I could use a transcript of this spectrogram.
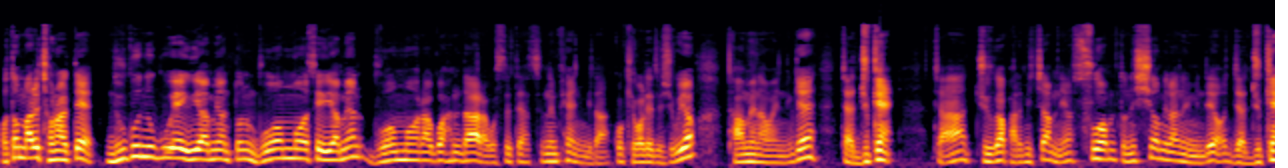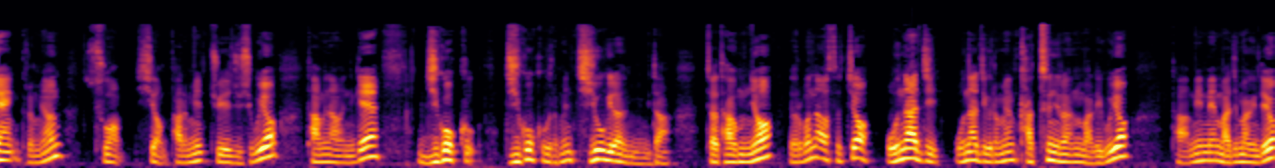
어떤 말을 전할 때 누구 누구에 의하면 또는 무엇 무엇에 의하면 무엇 뭐라고 한다라고 쓸 때 쓰는 표현입니다. 꼭 기억을 해 두시고요. 다음에 나와 있는 게 자, 주겐. 자, 주가 발음이 짧네요. 수험 또는 시험이라는 의미인데요. 자, 주갱 그러면 수험, 시험 발음이 주의해 주시고요. 다음에 나오는 게 지고쿠. 지고쿠 그러면 지옥이라는 의미입니다. 자, 다음은요. 여러 번 나왔었죠. 오나지. 오나지 그러면 같은이라는 말이고요. 다음이 맨 마지막인데요.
